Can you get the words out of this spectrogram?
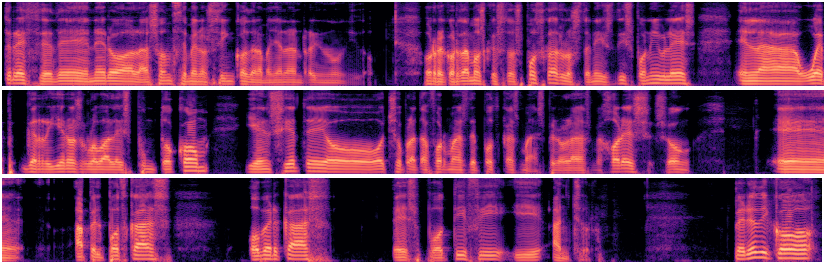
13 de enero a las 11 menos 5 de la mañana en Reino Unido. Os recordamos que estos podcasts los tenéis disponibles en la web guerrillerosglobales.com y en siete o ocho plataformas de podcast más, pero las mejores son eh, Apple Podcast, Overcast, Spotify y Anchor. Periódico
